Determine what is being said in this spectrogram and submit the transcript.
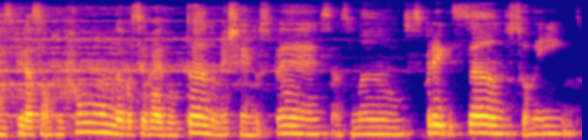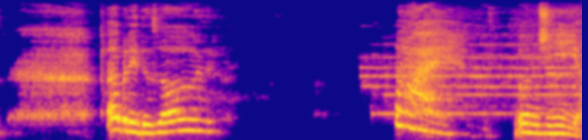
Respiração profunda, você vai voltando, mexendo os pés, as mãos, espreguiçando, sorrindo, abrindo os olhos. Ai, bom dia.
